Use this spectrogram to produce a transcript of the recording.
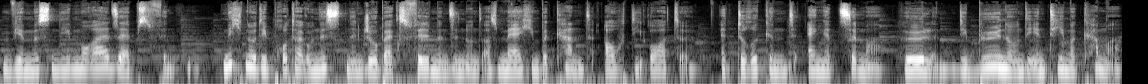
wir müssen die Moral selbst finden. Nicht nur die Protagonisten in Jobergs Filmen sind uns aus Märchen bekannt, auch die Orte. Erdrückend enge Zimmer, Höhlen, die Bühne und die intime Kammer.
